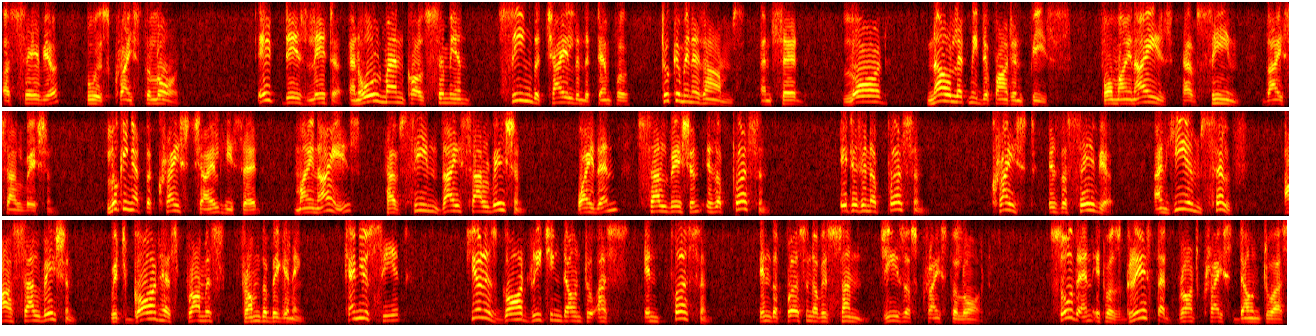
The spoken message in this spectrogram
a Savior who is Christ the Lord. Eight days later, an old man called Simeon, seeing the child in the temple, took him in his arms and said, Lord, now let me depart in peace, for mine eyes have seen thy salvation. Looking at the Christ child, he said, Mine eyes have seen thy salvation. Why then, salvation is a person. It is in a person. Christ is the Savior, and He Himself, our salvation, which God has promised from the beginning. Can you see it? Here is God reaching down to us in person, in the person of His Son, Jesus Christ the Lord. So then, it was grace that brought Christ down to us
